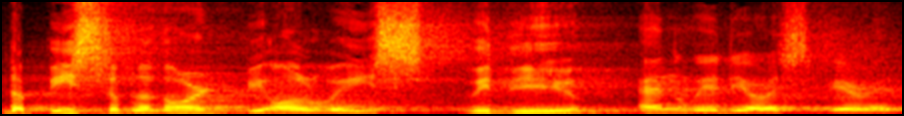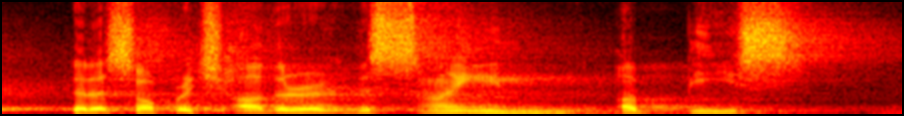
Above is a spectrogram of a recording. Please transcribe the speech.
The peace of the Lord be always with you. And with your spirit. Let us offer each other the sign of peace.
